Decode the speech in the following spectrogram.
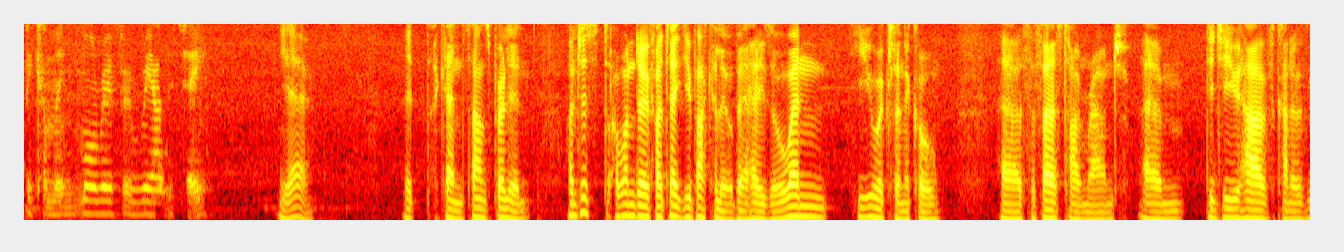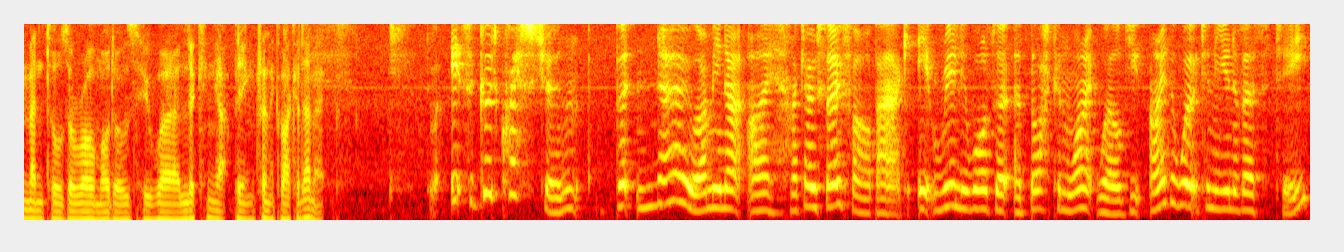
becoming more of a reality. Yeah, it again sounds brilliant. I'm just I wonder if I take you back a little bit, Hazel. When you were clinical uh, the first time round, um, did you have kind of mentors or role models who were looking at being clinical academics? It's a good question, but no. I mean, I, I, I go so far back. It really was a, a black and white world. You either worked in a university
